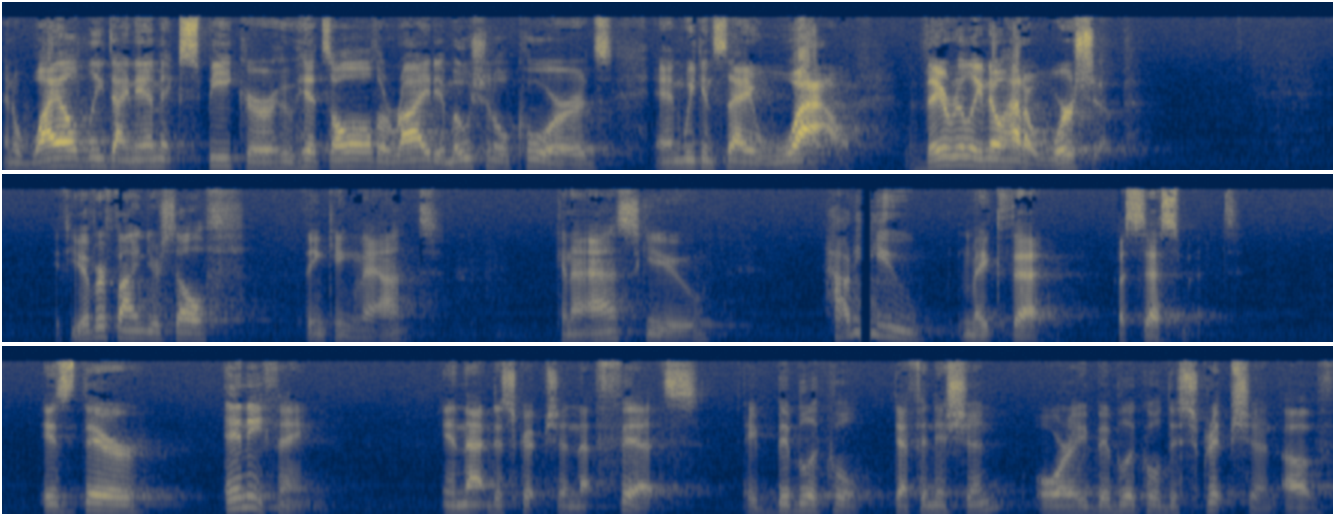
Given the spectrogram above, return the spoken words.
and a wildly dynamic speaker who hits all the right emotional chords, and we can say, wow, they really know how to worship. If you ever find yourself thinking that, can I ask you, how do you make that assessment? Is there anything in that description that fits a biblical definition or a biblical description of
